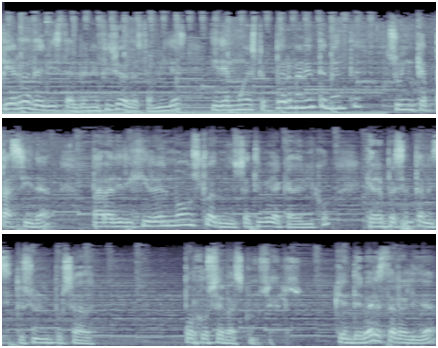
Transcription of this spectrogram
pierda de vista el beneficio de las familias y demuestre permanentemente su incapacidad para dirigir el monstruo administrativo y académico que representa la institución impulsada por José Vasconcelos, quien de ver esta realidad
